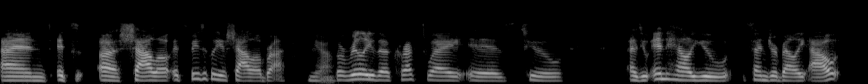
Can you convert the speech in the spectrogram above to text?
and it's a shallow it's basically a shallow breath. Yeah. But really the correct way is to as you inhale you send your belly out.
